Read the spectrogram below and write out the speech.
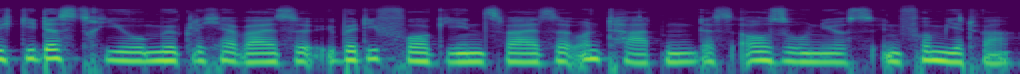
durch die das Trio möglicherweise über die Vorgehensweise und Taten des Ausonius informiert war.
